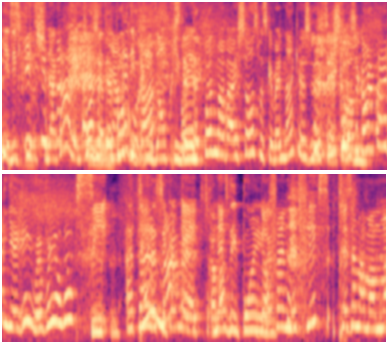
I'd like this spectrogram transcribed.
il y a des prisons. Je suis d'accord avec toi, parce qu'il y en a des prisons privées. C'est peut-être pas une mauvaise chose, parce que maintenant que je le sais, je trouve ça complètement arriéré. voyons donc. Si. Attends, c'est comme euh, tu ramasses des points. Girlfriend Netflix, 13e amendement,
